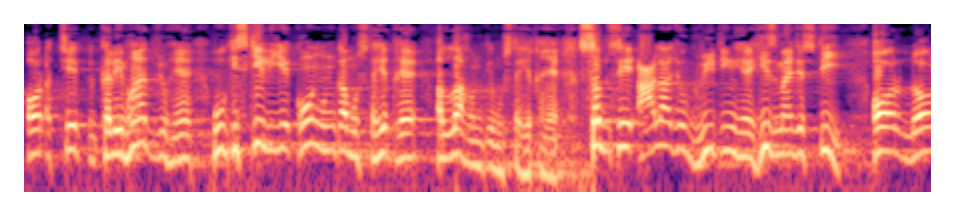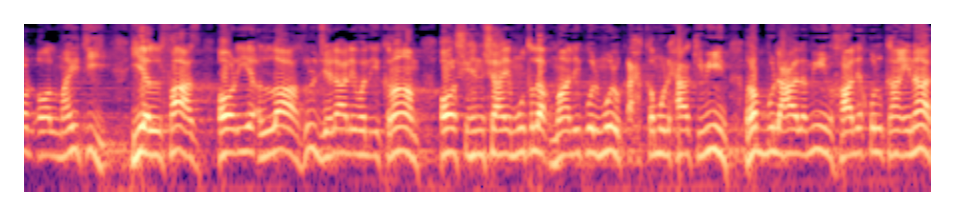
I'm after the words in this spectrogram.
اور اچھے کلمات جو ہیں، وہ کس کے لیے؟ کون ان کا مستحق ہے؟ اللہ ان کے مستحق ہیں۔ سب سے اعلیٰ جو گریٹنگ ہے ہز میجسٹی اور لارڈ آل مائٹی یہ الفاظ اور یہ اللہ، ذوالجلال والاکرام اور شہنشاہ مطلق، مالک الملک، احکم الحاکمین، رب العالمین خالق الکائنات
